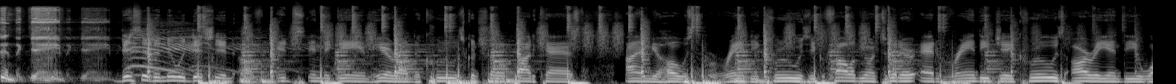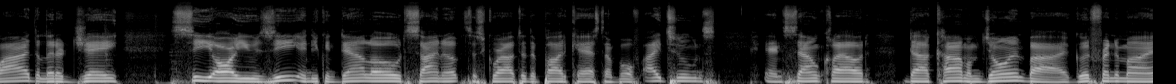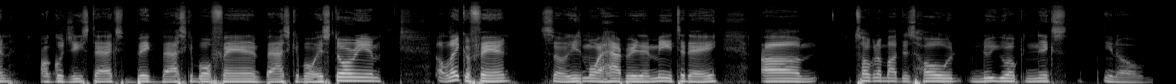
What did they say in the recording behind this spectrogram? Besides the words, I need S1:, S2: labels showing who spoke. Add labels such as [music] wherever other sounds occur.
S1: It's in the game.
S2: This is a new edition of It's in the Game here on the Cruise Control Podcast. I am your host, Randy Cruz. You can follow me on Twitter at Randy J Cruz, R A N D Y, the letter J C R U Z. And you can download, sign up, subscribe to the podcast on both iTunes and SoundCloud.com. I'm joined by a good friend of mine, Uncle G Stacks, big basketball fan, basketball historian, a Laker fan so he's more happier than me today. Um, talking about this whole New York Knicks, you know,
